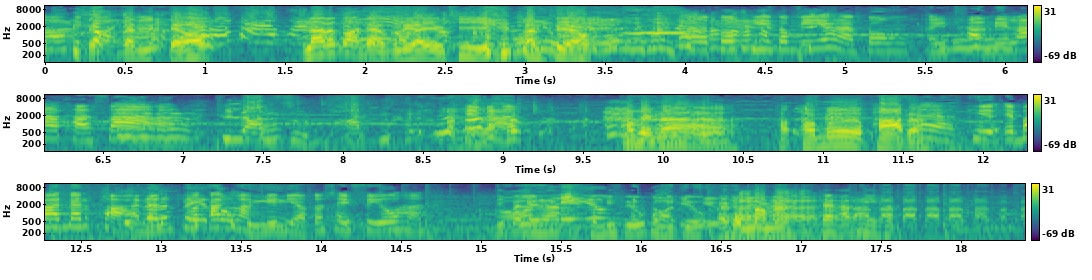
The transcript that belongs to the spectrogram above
รอไปแต่ก่อนแต่นะแต่ว่าเราไปก่อนแต่เรืออยู่ที่ลันเปียวเออ ตัวพีตรงนี้อะตรงไอ้พาเมล่าพาซ่าพี่รันศูนย์พันเห็นไหมคะพาเมล่าพาเมอร์พาร์ทเหรอแต่คือไอ้บ้านด้านขวานั้นตัวตั้งหลังเดียวๆต้องใช้ฟิลค่ะ นี่ไปเลยฮะผมมีฟิวผมมีฟิวให้ผมนำนะใช่ครับนี่ครับไปไปไปไปไปไป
